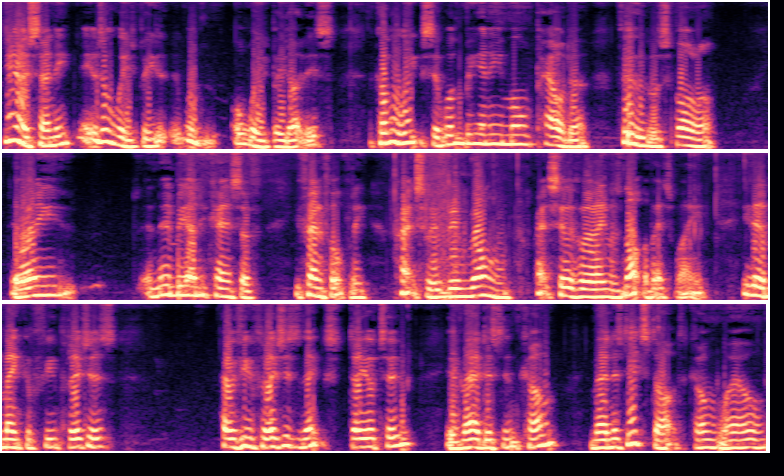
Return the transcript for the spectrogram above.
You know, Sandy, it was always be, it wouldn't always be like this. A couple of weeks there wouldn't be any more powder. Food would spoil. There were only, and there'd be only canned stuff. He found thoughtfully. Perhaps we've been wrong. Perhaps silver way was not the best way. You gotta make a few pleasures. Have a few pleasures the next day or two. If madness didn't come, madness did start to come, well,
